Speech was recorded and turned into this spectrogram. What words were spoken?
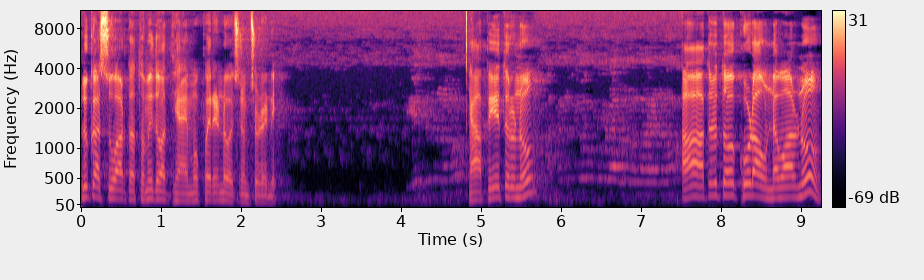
లుకా సువార్త తొమ్మిదో అధ్యాయం ముప్పై రెండో వచనం చూడండి. ఆ పేతురును ఆ అతడితో కూడా ఉన్నవారును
